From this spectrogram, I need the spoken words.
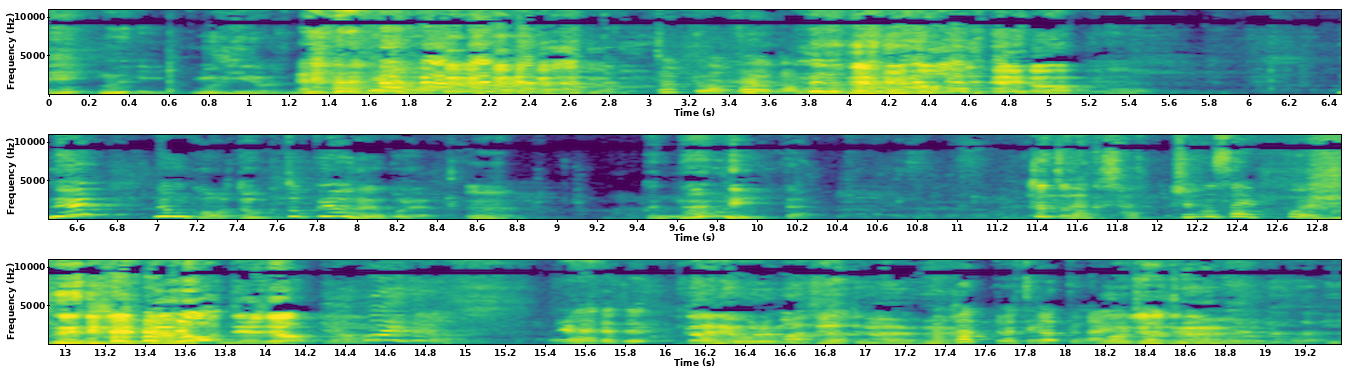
え？無理？無理よ。ちょっとわかるかも。そうだよ。なんか独特やねこれ。うん。これ何で一体ちょっとなんか殺虫剤っぽい。でしょでしょ？なんかちょっかに俺間違ってないよね。と間違ってない間違ってないよ。だから食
